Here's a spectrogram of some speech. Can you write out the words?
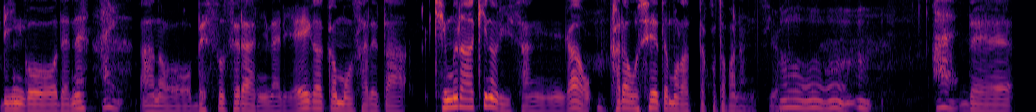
リンゴでねはい。あのベストセラーになり映画化もされた木村明則さんがから教えてもらった言葉なんですよ。うん。うんうんうんはい。で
